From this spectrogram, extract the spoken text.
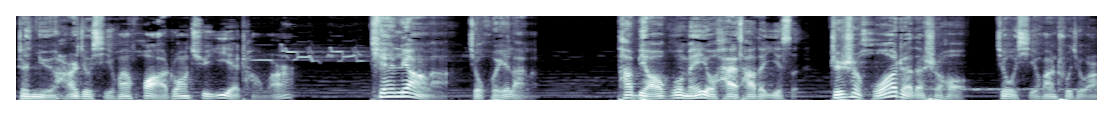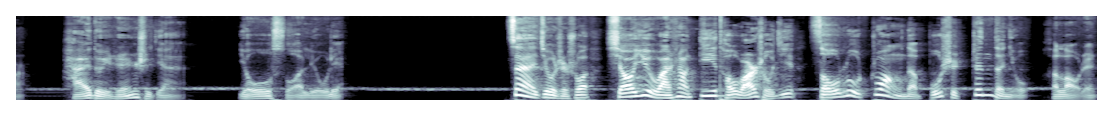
这女孩就喜欢化妆去夜场玩，天亮了就回来了。她表姑没有害她的意思，只是活着的时候就喜欢出去玩，还对人世间有所留恋。再就是说，小玉晚上低头玩手机，走路撞的不是真的牛和老人，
